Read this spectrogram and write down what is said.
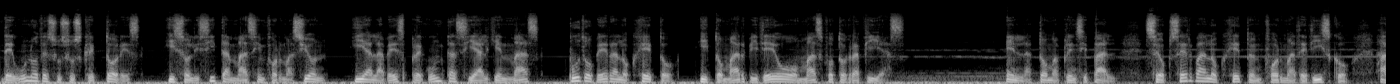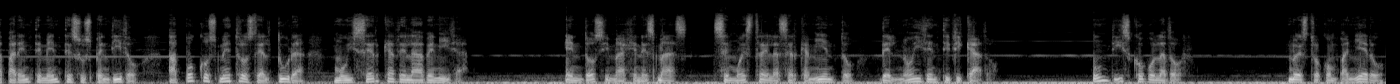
de uno de sus suscriptores y solicita más información y a la vez pregunta si alguien más pudo ver al objeto y tomar video o más fotografías. En la toma principal, se observa al objeto en forma de disco, aparentemente suspendido, a pocos metros de altura, muy cerca de la avenida. En dos imágenes más, se muestra el acercamiento del no identificado. Un disco volador. Nuestro compañero,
